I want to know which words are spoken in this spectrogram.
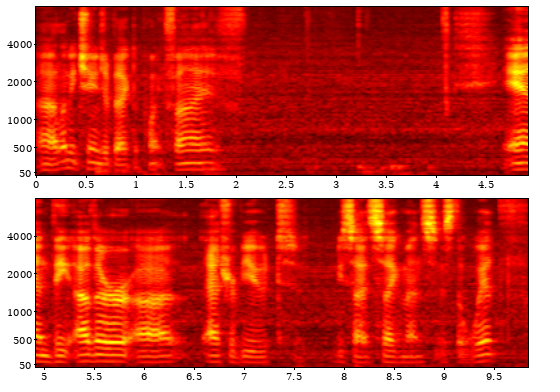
Uh, let me change it back to 0.5. And the other uh, attribute besides segments is the width.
